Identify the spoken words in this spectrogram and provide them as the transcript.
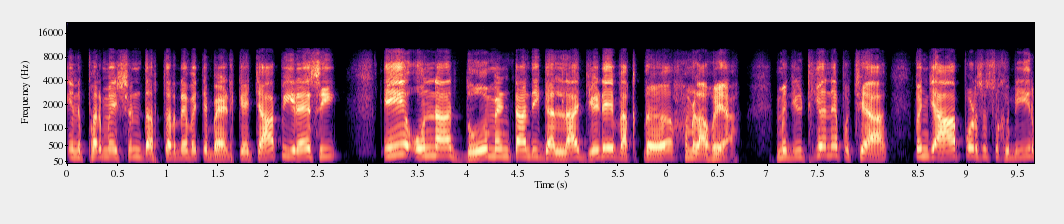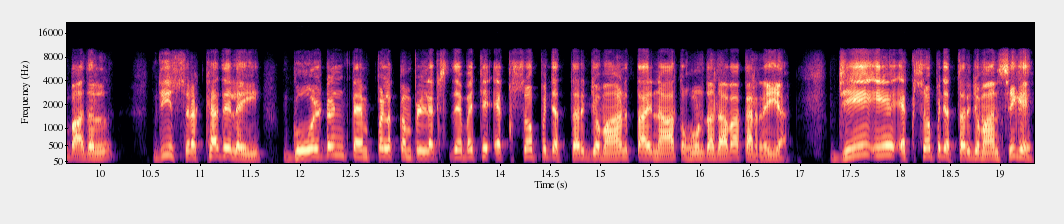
ਇਨਫੋਰਮੇਸ਼ਨ ਦਫ਼ਤਰ ਦੇ ਵਿੱਚ ਬੈਠ ਕੇ ਚਾਹ ਪੀ ਰਹੇ ਸੀ। ਇਹ ਉਹਨਾਂ 2 ਮਿੰਟਾਂ ਦੀ ਗੱਲ ਆ ਜਿਹੜੇ ਵਕਤ ਹਮਲਾ ਹੋਇਆ। ਮਜੀਠੀਆ ਨੇ ਪੁੱਛਿਆ, ਪੰਜਾਬ ਪੁਲਿਸ ਸੁਖਬੀਰ ਬਾਦਲ ਦੀ ਸੁਰੱਖਿਆ ਦੇ ਲਈ ਗੋਲਡਨ ਟੈਂਪਲ ਕੰਪਲੈਕਸ ਦੇ ਵਿੱਚ 175 ਜਵਾਨ ਤਾਇਨਾਤ ਹੋਣ ਦਾ ਦਾਅਵਾ ਕਰ ਰਹੀ ਆ। ਜੇ ਇਹ 175 ਜਵਾਨ ਸੀਗੇ,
